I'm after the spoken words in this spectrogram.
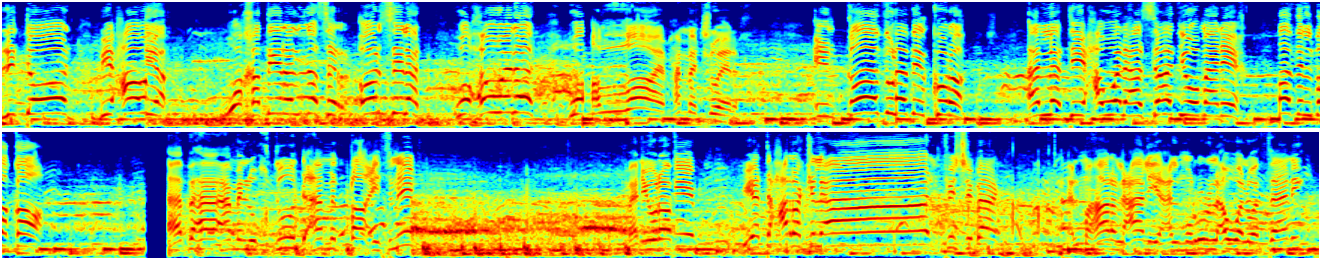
للدون بيحاول وخطيرة للنصر أرسلت وحولت و... الله يا محمد شويرخ. إنقاذ هذه الكرة التي حولها ساديو مانيخ. هذا البقاء. أبها أم الأخدود أم الطائي؟ اثنين. من يرافق؟ يتحرك الآن في الشباك. المهارة العالية المرور الأول والثاني.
